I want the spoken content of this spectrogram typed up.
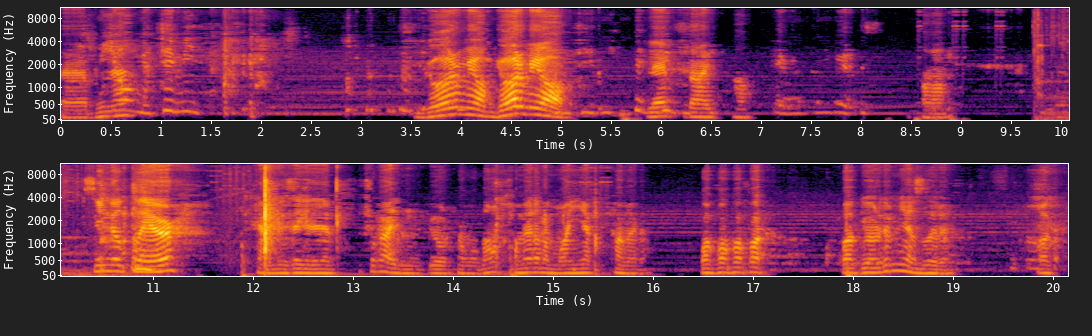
Ee, bu ne? olmuyor temiz. Görmüyorum, görmüyorum. Left, right. Ha, tamam. Single player. Kendimize gelelim. Çok aydınlık bir ortam oldu ama kamera da manyak bir kamera. Bak bak bak bak. Bak gördün mü yazıları? Bak.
